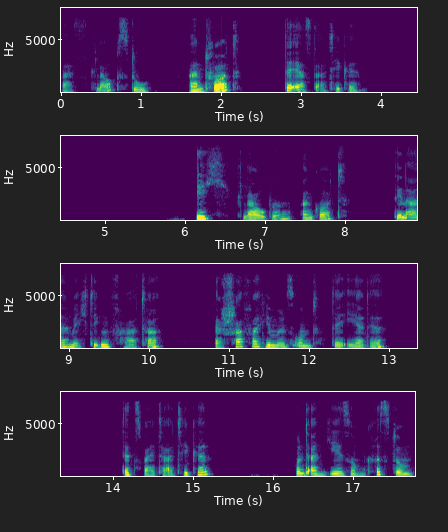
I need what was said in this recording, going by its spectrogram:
Was glaubst du? Antwort: Der erste Artikel. Ich glaube an Gott, den allmächtigen Vater, Erschaffer Himmels und der Erde. Der zweite Artikel. Und an Jesum Christum,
